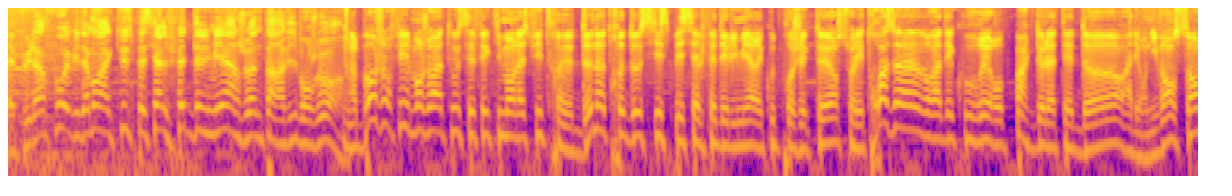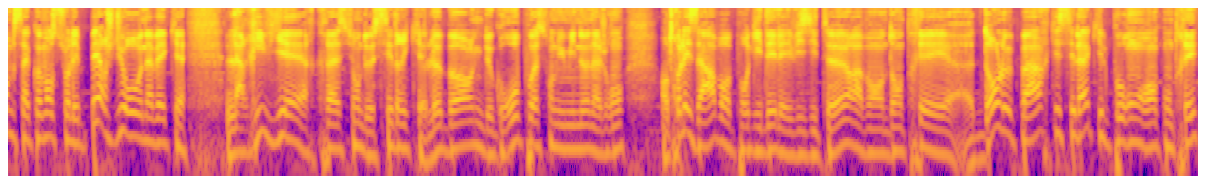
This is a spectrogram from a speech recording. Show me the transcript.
Et puis l'info, évidemment, Actu spécial Fête des Lumières. Joanne Paravi, bonjour. Bonjour Phil, bonjour à tous. Effectivement, la suite de notre dossier spécial Fête des Lumières et coup de projecteur sur les trois œuvres à découvrir au Parc de la Tête d'Or. Allez, on y va ensemble. Ça commence sur les berges du Rhône avec la rivière, création de Cédric Leborgne. De gros poissons lumineux nageront entre les arbres pour guider les visiteurs avant d'entrer dans le parc. Et c'est là qu'ils pourront rencontrer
